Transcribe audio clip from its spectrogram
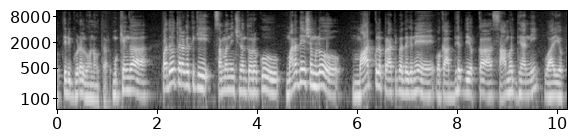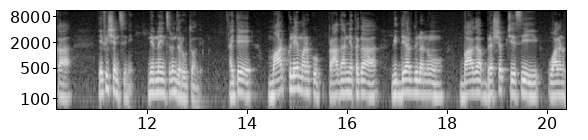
ఒత్తిడికి కూడా లోనవుతారు. ముఖ్యంగా పదవ తరగతికి సంబంధించినంత వరకు మన దేశంలో మార్కుల ప్రాతిపదికనే ఒక అభ్యర్థి యొక్క సామర్థ్యాన్ని వారి యొక్క ఎఫిషియన్సీని నిర్ణయించడం జరుగుతోంది. అయితే మార్కులే మనకు ప్రాధాన్యతగా విద్యార్థులను బాగా బ్రషప్ చేసి వాళ్ళను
